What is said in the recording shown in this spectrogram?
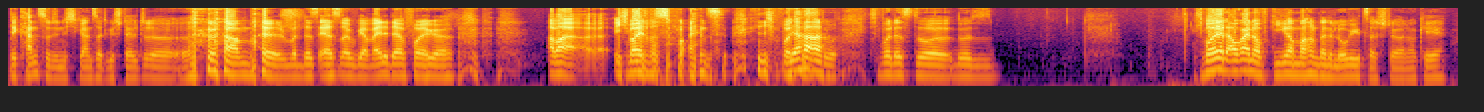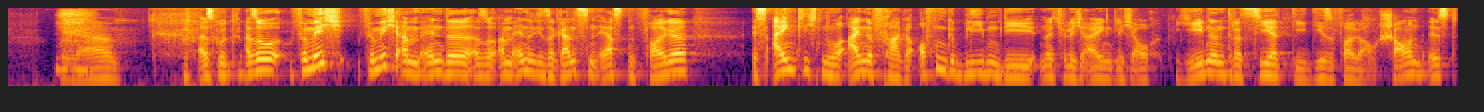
Der kannst du dir nicht die ganze Zeit gestellt äh, haben, weil man das erst irgendwie am Ende der Folge. Aber äh, ich weiß, was du meinst. Ich wollte ja. nur, ich wollte es nur, nur. Ich wollte halt auch einen auf Giga machen und deine Logik zerstören, okay? Ja. Alles gut. Also für mich, für mich am Ende, also am Ende dieser ganzen ersten Folge ist eigentlich nur eine Frage offen geblieben, die natürlich eigentlich auch jeden interessiert, die diese Folge auch schauen, ist,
